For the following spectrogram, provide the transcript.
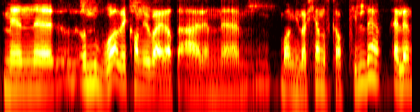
Men og noe av det kan jo være at det er en mangel av kjennskap til det, eller,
